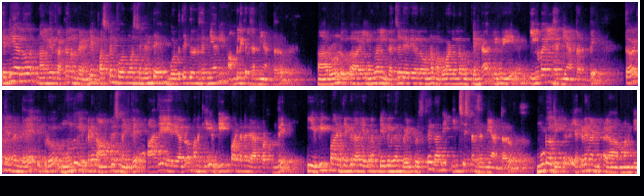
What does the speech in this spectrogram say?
హెర్నియాలో నాలుగైదు రకాలు ఉంటాయండి. ఫస్ట్ అండ్ ఫోర్మోస్ట్ ఏంటంటే బొడ్డు దగ్గర ఉన్న హెర్నియాని అంబలికల్ హెర్నియా అంటారు. రెండు ఇంగ్వైనల్ గజ్జల ఏరియాలో ఉన్న మగవాళ్ళలో ముఖ్యంగా ఇవి ఇంగ్వైనల్ హెర్నియా అంటారండి. థర్డ్ ఏంటంటే ఇప్పుడు ముందు ఎక్కడైనా ఆపరేషన్ అయితే అదే ఏరియాలో మనకి వీక్ పాయింట్ అనేది ఏర్పడుతుంది. ఈ వీక్ పాయింట్ దగ్గర ఏదైనా పేగులు కానీ బయటకు వస్తే దాన్ని ఇన్సిషనల్ హెర్నియా అంటారు. మూడోది ఎక్కడైనా మనకి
